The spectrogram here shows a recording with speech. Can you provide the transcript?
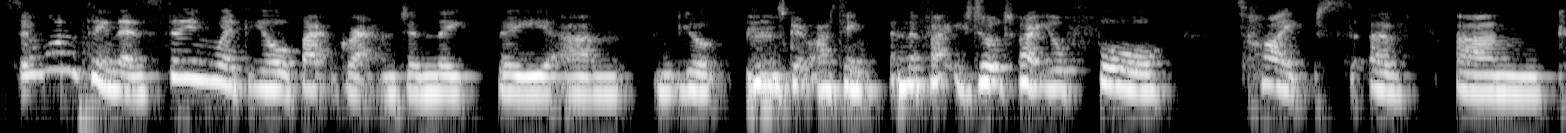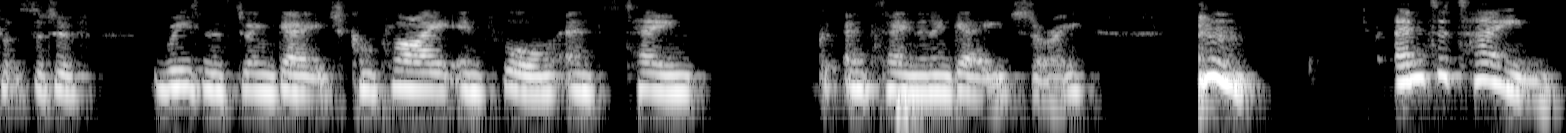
So one thing then, staying with your background and the the um, your script writing and the fact you talked about your four types of um, sort of reasons to engage: comply, inform, entertain, entertain, and engage. Sorry, entertain.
